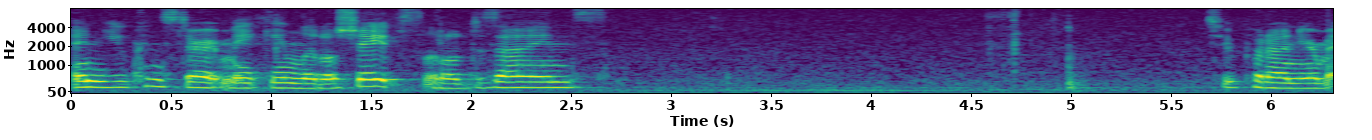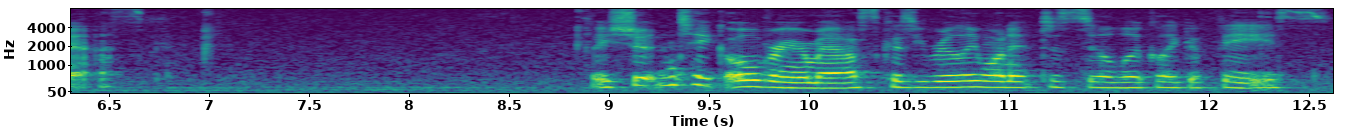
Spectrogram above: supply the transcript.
And you can start making little shapes, little designs to put on your mask. They shouldn't take over your mask because you really want it to still look like a face.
